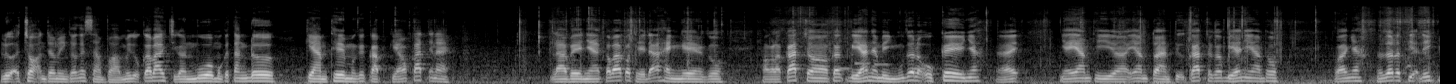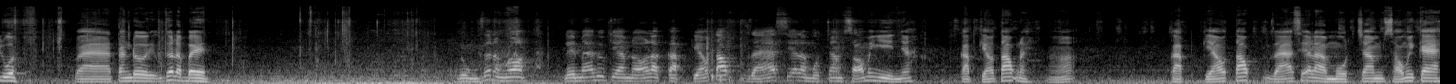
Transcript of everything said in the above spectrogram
lựa chọn cho mình các cái sản phẩm. Ví dụ các bác chỉ cần mua một cái tăng đơ kèm thêm một cái cặp kéo cắt như này là về nhà các bác có thể đã hành nghề rồi hoặc là cắt cho các bé nhà mình cũng rất là ok nhá. Đấy, nhà em thì à, em toàn tự cắt cho các bé nhà em thôi. Các bác nhá, nó rất là tiện ích luôn. Và tăng đơ thì cũng rất là bền. Dùng rất là ngon. Lên mã giúp cho em đó là cặp kéo tóc giá sẽ là 160.000 nhá. Cặp kéo tóc này, đó. Cặp kéo tóc giá sẽ là 160k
